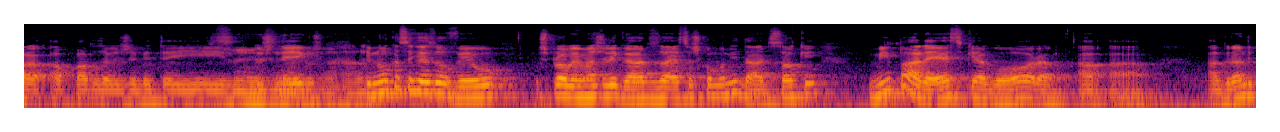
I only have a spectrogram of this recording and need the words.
a pautas LGBTI, sim, dos sim. negros, uhum. que nunca se resolveu os problemas ligados a essas comunidades. Só que me parece que agora a, a a grande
